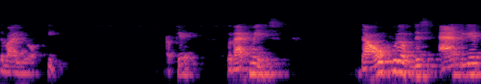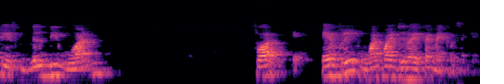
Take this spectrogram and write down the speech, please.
the value of t okay? So that means the output of this AND gate is will be 1 for every 1.085 microsecond.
